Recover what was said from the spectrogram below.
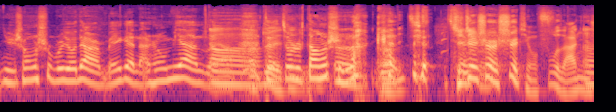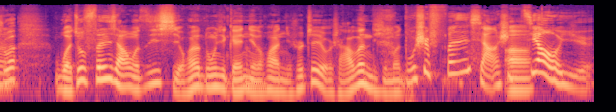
女生是不是有点没给男生面子呀？啊对，就是当时的嗯感觉。其实这事儿是挺复杂。你说我就分享我自己喜欢的东西给你的话，你说这有啥问题吗？不是分享，是啊教育。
